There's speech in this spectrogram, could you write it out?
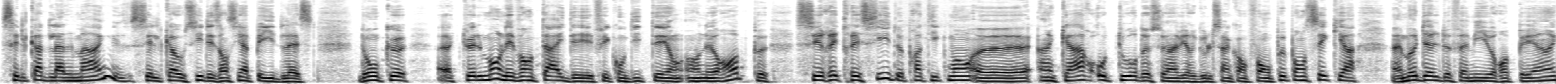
c'est le cas de l'Allemagne, c'est le cas aussi des anciens pays de l'Est. Donc actuellement, l'éventail des fécondités en, en Europe s'est rétréci de pratiquement un quart autour de ce 1,5 enfants. On peut penser qu'il y a un modèle de famille européen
